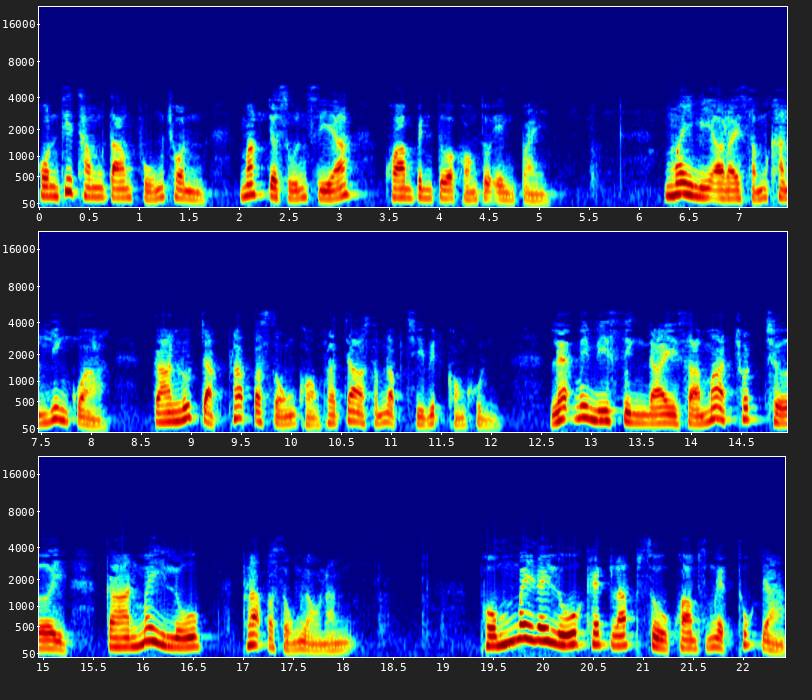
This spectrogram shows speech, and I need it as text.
คนที่ทำตามฝูงชนมักจะสูญเสียความเป็นตัวของตัวเองไป ไม่มีอะไรสำคัญยิ่งกว่า การรู้จักพระประสงค์ของพระเจ้าสำหรับชีวิตของคุณ และไม่มีสิ่งใดสามารถชดเชย การไม่รู้พระประสงค์เหล่านั้น ผมไม่ได้รู้เคล็ดลับสู่ความสำเร็จทุกอย่าง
